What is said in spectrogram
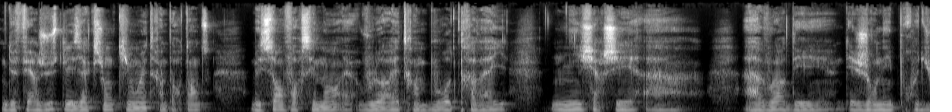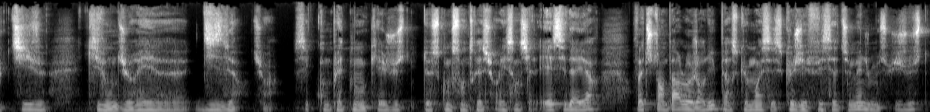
de faire juste les actions qui vont être importantes, mais sans forcément vouloir être un bourreau de travail, ni chercher à à avoir des, journées productives qui vont durer 10 heures, tu vois c'est complètement ok juste de se concentrer sur l'essentiel. Et c'est d'ailleurs, en fait, je t'en parle aujourd'hui parce que moi, c'est ce que j'ai fait cette semaine. Je me suis juste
